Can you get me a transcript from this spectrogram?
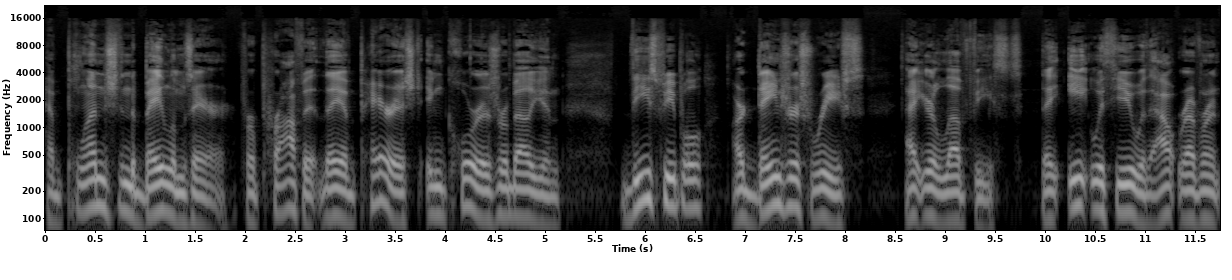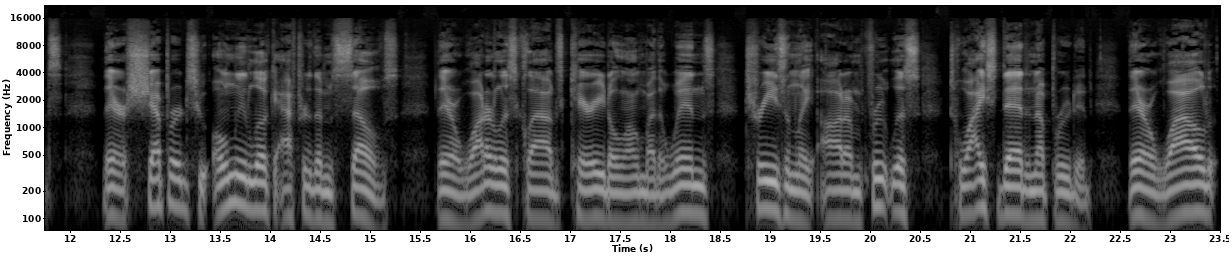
have plunged into Balaam's error. For profit they have perished in Korah's rebellion. These people are dangerous reefs at your love feasts. They eat with you without reverence. They are shepherds who only look after themselves. They are waterless clouds carried along by the winds, trees in late autumn, fruitless, twice dead and uprooted. They are wild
